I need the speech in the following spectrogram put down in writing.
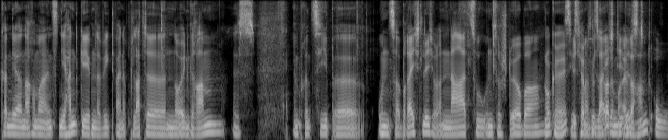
kann dir nachher mal eins in die Hand geben. Da wiegt eine Platte 9 Gramm, ist im Prinzip äh, unzerbrechlich oder nahezu unzerstörbar. Okay, Siehst ich habe es jetzt gerade leicht mal die in der. Hand. Oh,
